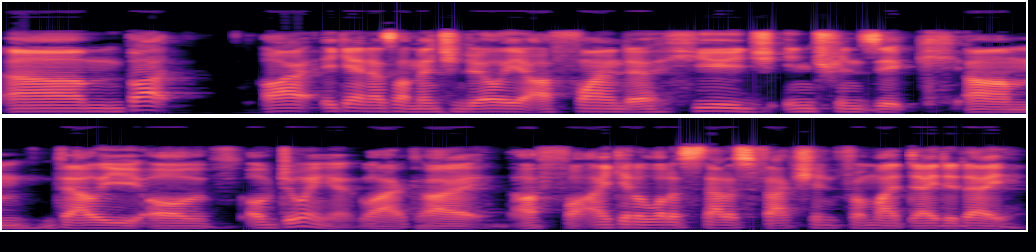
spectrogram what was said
Um, but I again, as I mentioned earlier, I find a huge intrinsic um, value of of doing it. Like I, I, I get a lot of satisfaction from my day to day.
